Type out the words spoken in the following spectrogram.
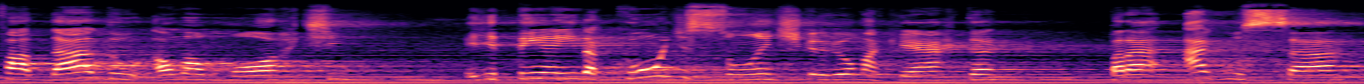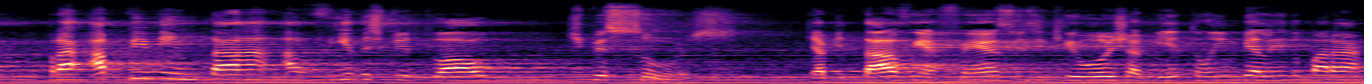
fadado a uma morte, ele tem ainda condições de escrever uma carta para aguçar, para apimentar a vida espiritual de pessoas que habitavam em Efésios e que hoje habitam em Belém do Pará?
